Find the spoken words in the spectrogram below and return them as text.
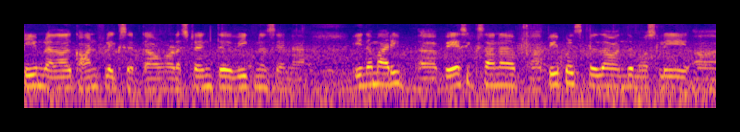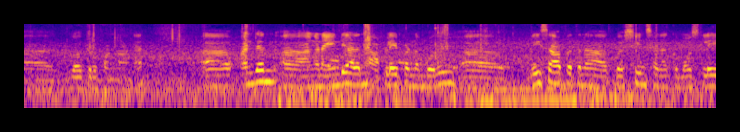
டீமில் ஏதாவது கான்ஃப்ளிக்ஸ் இருக்கா? அவங்களோட ஸ்ட்ரென்த்து வீக்னஸ் என்ன? இந்த மாதிரி பேசிக்ஸான பீப்புள் ஸ்கில் தான் வந்து மோஸ்ட்லி கோத்ரூ பண்ணாங்க அண்ட் தென் அங்கே நான் இந்தியாவிலேருந்து அப்ளை பண்ணும்போது விசா பற்றின கொஸ்டின்ஸ் எனக்கு மோஸ்ட்லி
